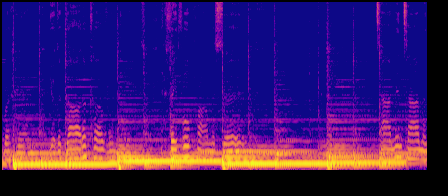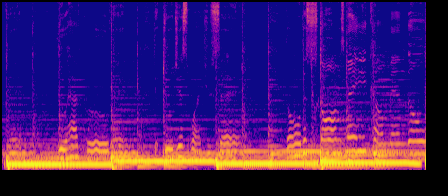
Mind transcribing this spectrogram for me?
Abraham. You're the God of covenants and faithful promises. Time and time again, you have proven you'll do just what you said. Though the storms may come and the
